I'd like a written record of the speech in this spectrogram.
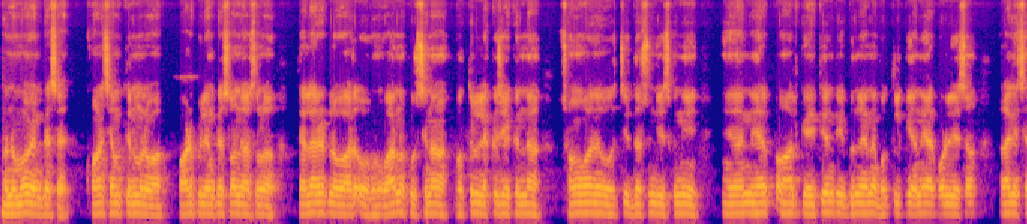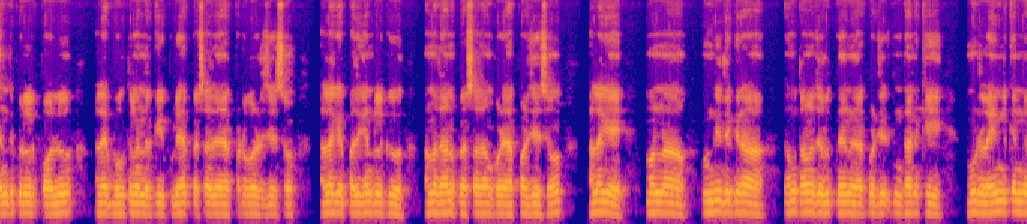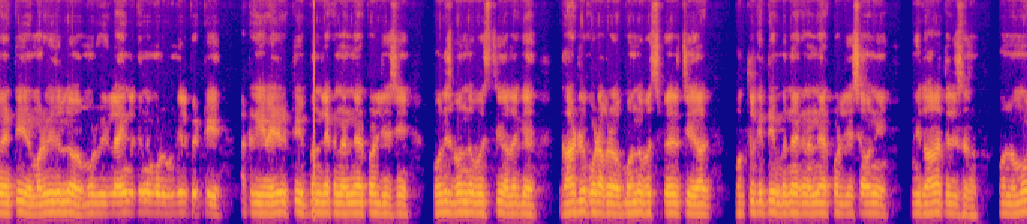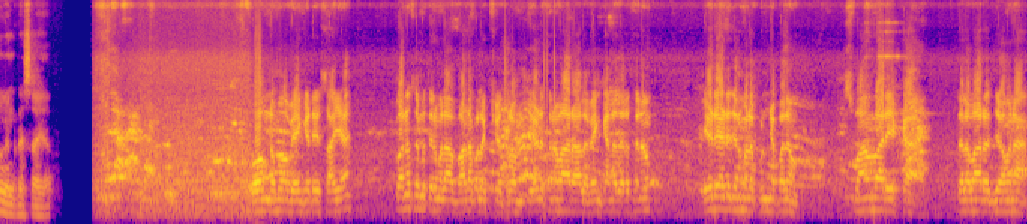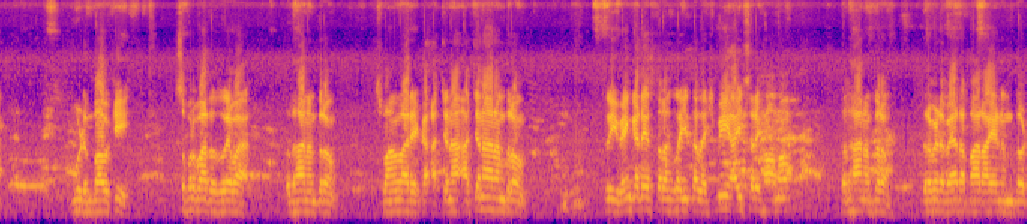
నమో వెంకటేశ్వర కోనసీమ తిరుమల వాడపల్లి వెంకటేశ్వర దేవస్థానంలో తెల్లారెట్ల వార వారన కూర్చిన భక్తులు లెక్క చేయకుండా సోమవారం వచ్చి దర్శనం చేసుకుని అన్ని వాళ్ళకి ఎటువంటి ఇబ్బందులైన భక్తులకి అన్ని ఏర్పాట్లు చేసాం అలాగే చంటి పాలు అలాగే భక్తులందరికీ పులిహార ప్రసాదం ఏర్పాట్లు కూడా చేసాం అలాగే పది గంటలకు అన్నదాన ప్రసాదం కూడా ఏర్పాటు చేసాం అలాగే మొన్న ఉండి దగ్గర దొంగతనం జరుగుతుందని ఏర్పాటు చేసిన దానికి మూడు లైన్ల కింద పెట్టి మడవీధుల్లో మూడు లైన్ల కింద మూడు ఉండీలు పెట్టి అటు ఎట్టి ఇబ్బంది లేకుండా అన్ని ఏర్పాట్లు చేసి పోలీస్ బందోబస్తు అలాగే గార్డులు కూడా అక్కడ బందోబస్తు పేర్చి భక్తులకి ఎట్టి ఇబ్బంది లేకుండా అన్ని ఏర్పాట్లు చేశామని మీ ద్వారా తెలుసు. ఓ నమో వెంకటేశాయ. ఓం నమో వెంకటేశాయ. కోనసీమ తిరుమల వాడపల క్షేత్రం ఏడు శనివారాల వెంకన్న దర్శనం ఏడేడు జన్మల పుణ్యఫలం స్వామివారి యొక్క తెల్లవారుజామున మూడింబావుకి సుప్రభాత సేవ తదనంతరం స్వామివారి యొక్క అర్చన అర్చనానంతరం శ్రీ వెంకటేశ్వర సహిత లక్ష్మీ ఐశ్వరి హోమం తదనంతరం ద్రవిడ వేద పారాయణంతో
